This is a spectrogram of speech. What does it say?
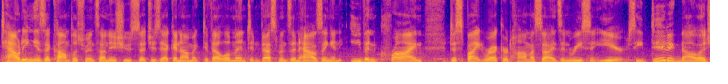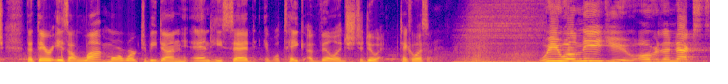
touting his accomplishments on issues such as economic development, investments in housing, and even crime, despite record homicides in recent years. He did acknowledge that there is a lot more work to be done, and he said it will take a village to do it. Take a listen. We will need you over the next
